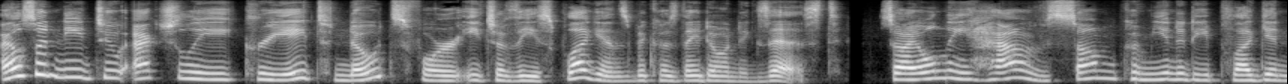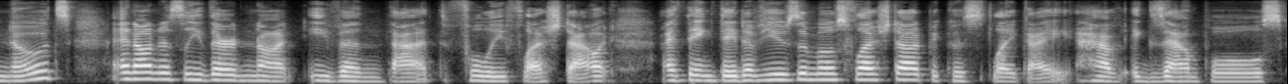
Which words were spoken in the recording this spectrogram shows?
I also need to actually create notes for each of these plugins because they don't exist. So I only have some community plugin notes, and honestly, they're not even that fully fleshed out. I think data DataView is the most fleshed out because, like, I have examples.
